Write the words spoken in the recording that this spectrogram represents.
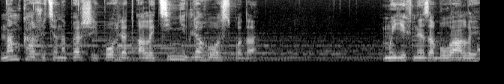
нам кажуться на перший погляд, але цінні для Господа, ми їх не забували,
